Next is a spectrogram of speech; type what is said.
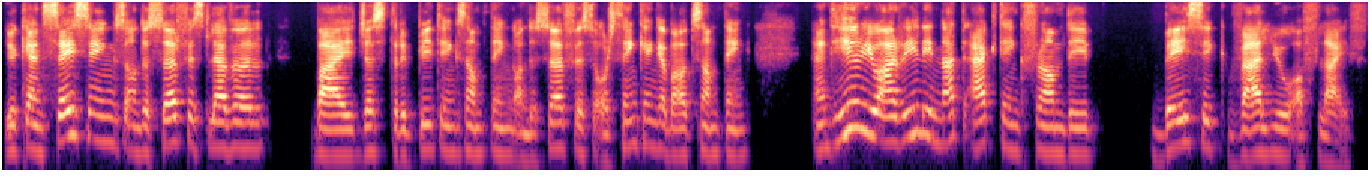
You can say things on the surface level by just repeating something on the surface or thinking about something. And here you are really not acting from the basic value of life.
